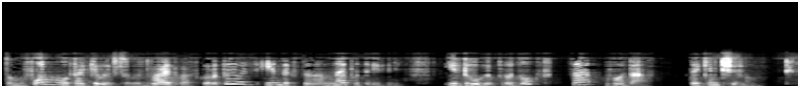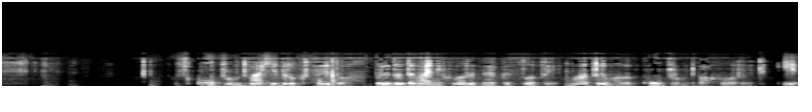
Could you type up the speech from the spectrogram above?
Тому формулу так і лишили. 2 і 2 скоротились, індекси нам не потрібні. І другий продукт це вода. Таким чином, з купрум 2 гідроксиду при додаванні хлоридної кислоти ми отримали купрум 2 хлорид і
